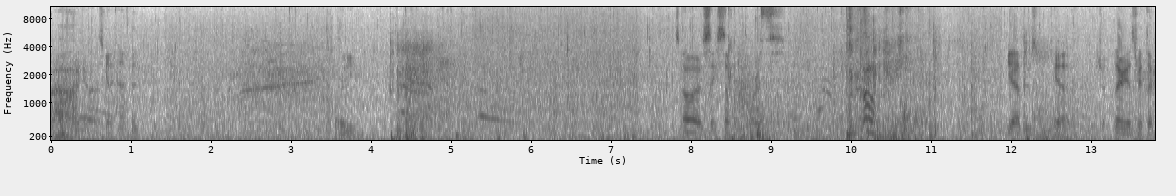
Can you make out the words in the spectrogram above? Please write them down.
Oh, I knew that was gonna happen. You, Oh, I would say somewhere north. Oh! Yeah, there's yeah. There he is, right there.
